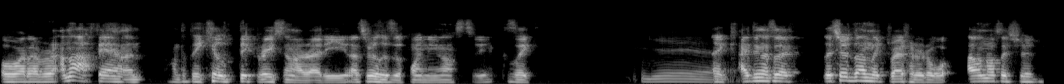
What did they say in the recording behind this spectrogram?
or whatever. I'm not a fan that they killed Dick Grayson already. That's really disappointing, honestly, because like Yeah. like I think that's like they should have done like Red Hood or I don't know if they should.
